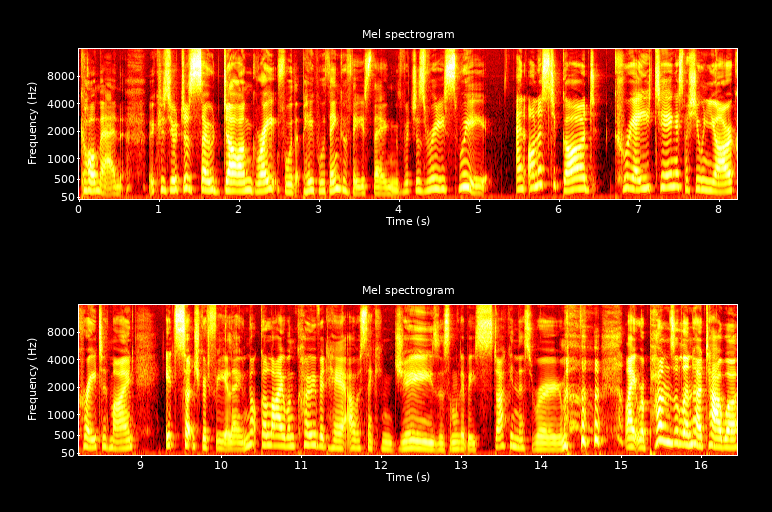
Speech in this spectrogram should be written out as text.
comment because you're just so darn grateful that people think of these things, which is really sweet. And honest to God, creating, especially when you are a creative mind, it's such a good feeling. Not gonna lie, when COVID hit, I was thinking, Jesus, I'm gonna be stuck in this room like Rapunzel in her tower,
